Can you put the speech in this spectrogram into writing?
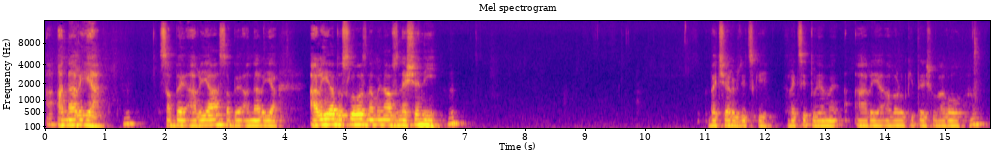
a anaria. Hm? Sabe aria, sabe anaria. Aria doslova znamená vznešený. Hm? Večer vždycky recitujeme aria Avalokiteshvaro. Hm?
